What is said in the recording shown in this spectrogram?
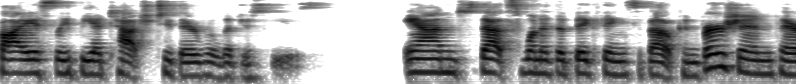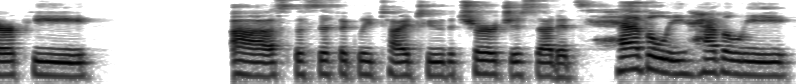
biasly be attached to their religious views. And that's one of the big things about conversion therapy, uh, specifically tied to the church, is that it's heavily, heavily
